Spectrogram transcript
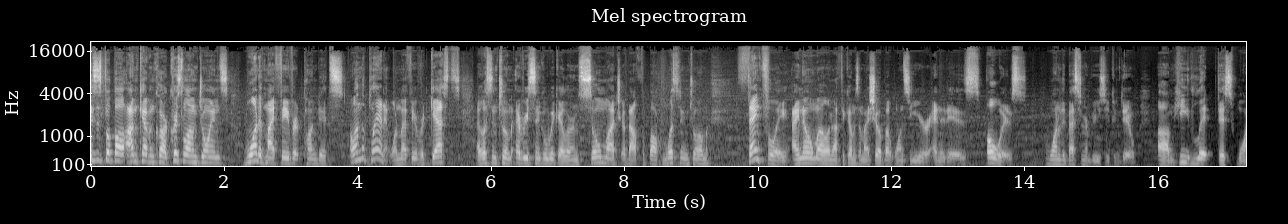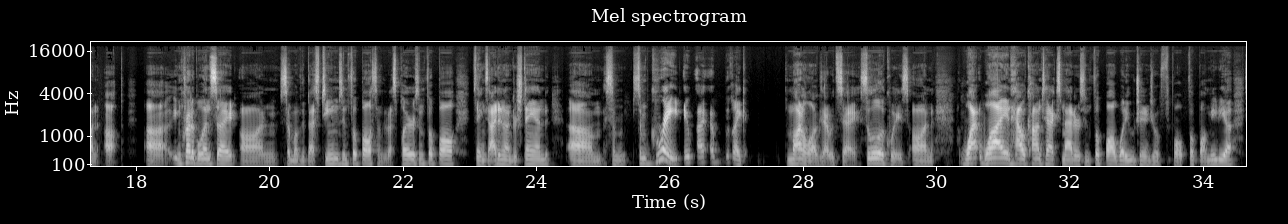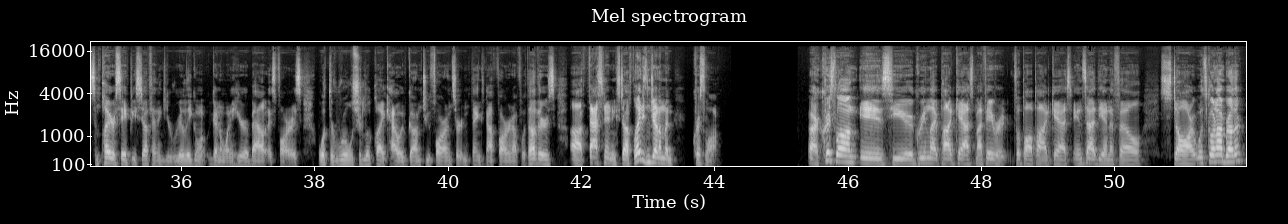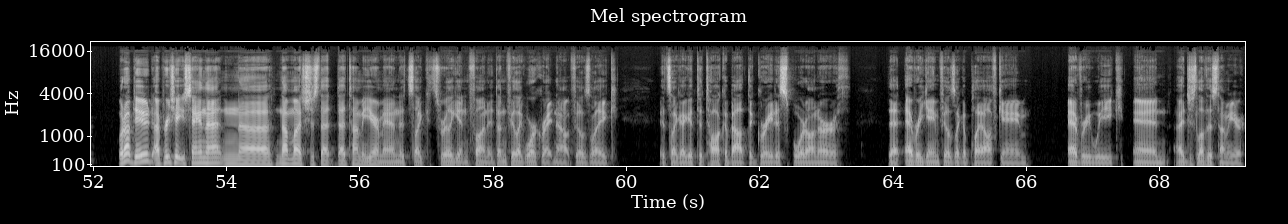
This is football. I'm Kevin Clark. Chris Long joins one of my favorite pundits on the planet, one of my favorite guests. I listen to him every single week. I learn so much about football from listening to him. Thankfully, I know him well enough. He comes on my show about once a year, and it is always one of the best interviews you can do. Um, he lit this one up. Uh, incredible insight on some of the best teams in football, some of the best players in football, things I didn't understand. Um, some some great, it, I, like monologues, I would say, soliloquies on why, why and how context matters in football, what he would change with football, football media, some player safety stuff I think you're really going, going to want to hear about as far as what the rules should look like, how we've gone too far on certain things, not far enough with others. Uh, fascinating stuff. Ladies and gentlemen, Chris Long. All right, Chris Long is here, Greenlight Podcast, my favorite football podcast, inside the NFL star. What's going on, brother? What up, dude? I appreciate you saying that, and uh, not much. Just that that time of year, man. It's like it's really getting fun. It doesn't feel like work right now. It feels like it's like I get to talk about the greatest sport on earth. That every game feels like a playoff game every week, and I just love this time of year.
